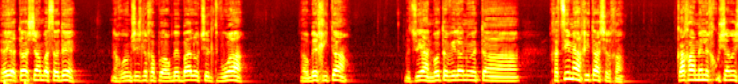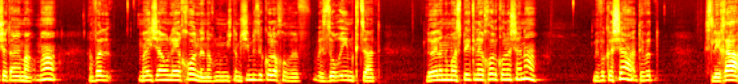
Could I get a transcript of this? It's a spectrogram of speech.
היי, hey, אתה שם בשדה, אנחנו רואים שיש לך פה הרבה בלות של תבואה, הרבה חיטה. מצוין, בוא תביא לנו את החצי מהחיטה שלך. ככה המלך קושן רשעתיים אמר, מה? אבל מה יש לנו לאכול? אנחנו משתמשים בזה כל החורף, וזורעים קצת. לא יהיה לנו מספיק לאכול כל השנה. בבקשה, תבט... סליחה,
